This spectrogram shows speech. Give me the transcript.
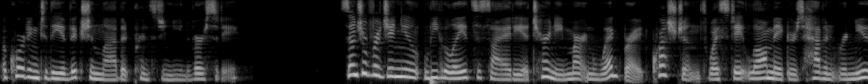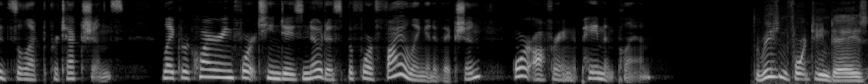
according to the eviction lab at Princeton University. Central Virginia Legal Aid Society attorney Martin Wegbreit questions why state lawmakers haven't renewed select protections, like requiring 14 days' notice before filing an eviction or offering a payment plan. The reason 14 days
